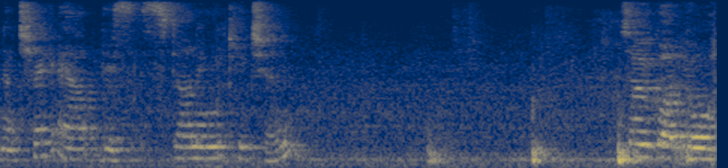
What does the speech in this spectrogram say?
Now check out this stunning kitchen. So we've got your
